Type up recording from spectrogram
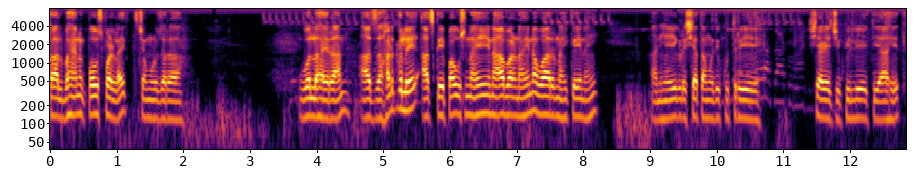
काल भयानक पाऊस पडलाय त्याच्यामुळं जरा वल आहे रान. आज हडकलंय आज काही पाऊस नाही ना आभाळ नाही ना वार नाही काही नाही. आणि हे इकडे शेतामध्ये कुत्रे शाळेची पिल्ले ते आहेत.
